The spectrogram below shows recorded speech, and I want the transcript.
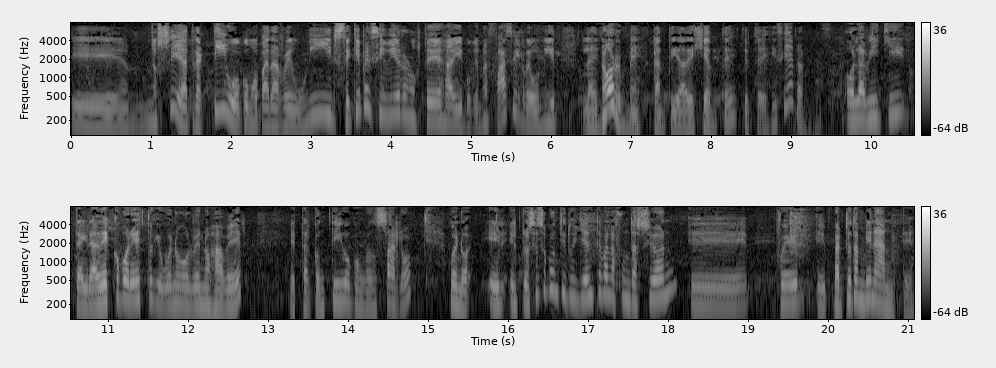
Eh, no sé, atractivo como para reunirse. ¿Qué percibieron ustedes ahí? Porque no es fácil reunir la enorme cantidad de gente que ustedes hicieron. Hola Vicky, te agradezco por esto, qué bueno volvernos a ver, estar contigo, con Gonzalo. Bueno, el, proceso constituyente para la fundación eh, fue eh, partió también antes.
